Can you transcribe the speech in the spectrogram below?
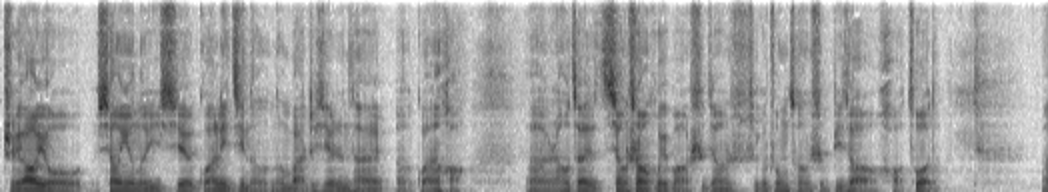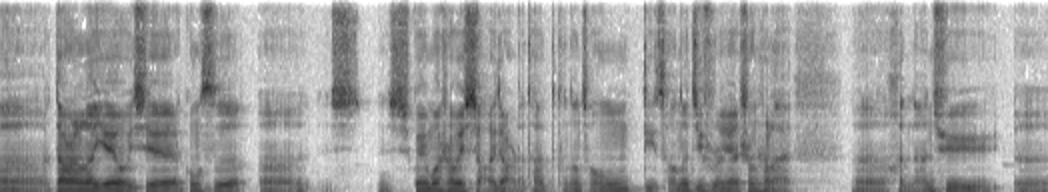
只要有相应的一些管理技能，能把这些人才呃管好，呃然后再向上汇报，实际上这个中层是比较好做的。呃，当然了，也有一些公司呃规模稍微小一点的，他可能从底层的技术人员升上来。呃，很难去，呃，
